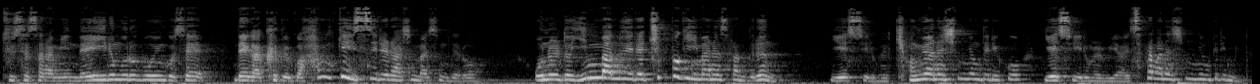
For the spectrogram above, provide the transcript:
두세 사람이 내 이름으로 모인 곳에 내가 그들과 함께 있으리라 하신 말씀대로 오늘도 임마누엘의 축복이 임하는 사람들은 예수 이름을 경외하는 심령들이고 예수 이름을 위하여 사랑하는 심령들입니다.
